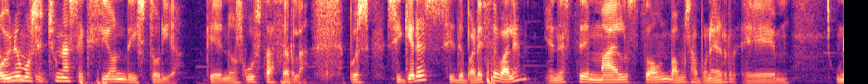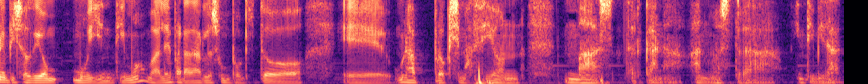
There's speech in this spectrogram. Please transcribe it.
hoy no hemos hecho una sección de historia, que nos gusta hacerla. Pues si quieres, si te parece, ¿vale? En este milestone vamos a poner eh, un episodio muy íntimo, ¿vale? Para darles un poquito eh, una aproximación más cercana a nuestra intimidad.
